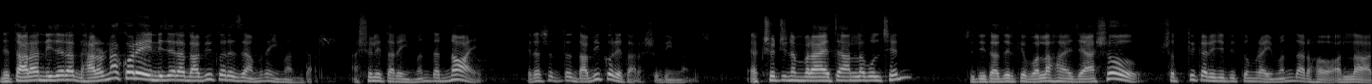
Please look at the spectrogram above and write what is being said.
যে তারা নিজেরা ধারণা করে, নিজেরা দাবি করে যে আমরা ইমানদার আসলে তারা ইমানদার নয়। এরা শুধু দাবি করে তারা শুধু ইমানের একষট্টি নম্বর আয়তে আল্লাহ বলছেন, যদি তাদেরকে বলা হয় যে, আসো, সত্যিকারে যদি তোমরা ইমানদার হও আল্লাহ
